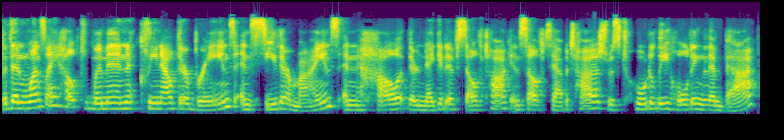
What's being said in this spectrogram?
But then once I helped women clean out their brains and see their minds and how their negative self-talk and self-sabotage was totally holding them back,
